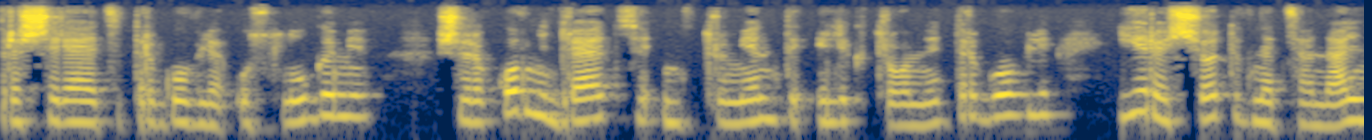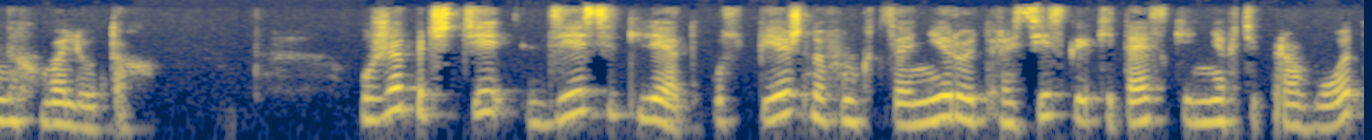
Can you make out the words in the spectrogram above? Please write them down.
Расширяется торговля услугами, широко внедряются инструменты электронной торговли и расчеты в национальных валютах. Уже почти 10 лет успешно функционирует российско-китайский нефтепровод.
